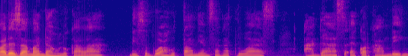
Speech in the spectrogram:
Pada zaman dahulu kala, di sebuah hutan yang sangat luas, ada seekor kambing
